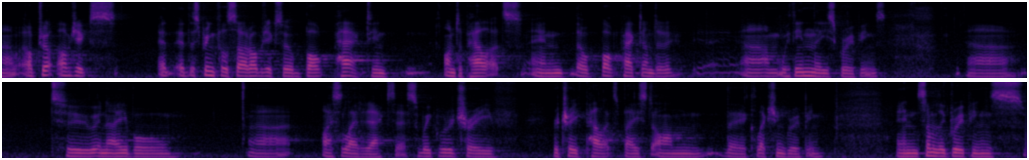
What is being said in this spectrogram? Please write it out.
Uh, objects at, at, the Springfield site, objects were bulk packed in, onto pallets and they were bulk packed under, um, within these groupings uh, to enable uh, isolated access. We could retrieve, retrieve pallets based on their collection grouping. And some of the groupings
